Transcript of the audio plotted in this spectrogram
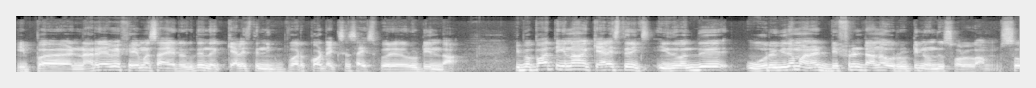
இப்போ நிறையவே ஃபேமஸ் ஆகிட்டு இருக்குது இந்த கேலிஸ்தனிக் ஒர்க் அவுட் எக்ஸசைஸ் ருட்டீன் தான். இப்போ பார்த்தீங்கன்னா கேலிஸ்தனிக்ஸ் இது வந்து ஒரு விதமான டிஃப்ரெண்ட்டான ஒரு ருட்டீன் வந்து சொல்லலாம். ஸோ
